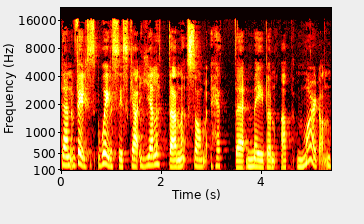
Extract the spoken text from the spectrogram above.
den wales, walesiska hjälten som hette Mabon ap Mardon.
